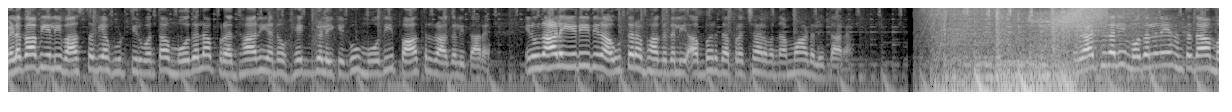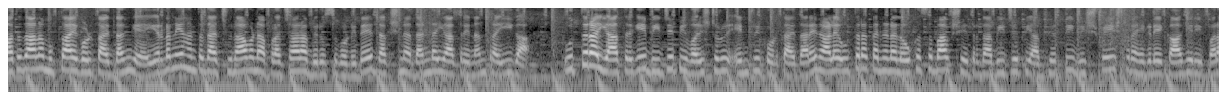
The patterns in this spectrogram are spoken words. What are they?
ಬೆಳಗಾವಿಯಲ್ಲಿ ವಾಸ್ತವ್ಯ ಹೂಡ್ತಿರುವಂತಹ ಮೊದಲ ಪ್ರಧಾನಿ ಅನ್ನೋ ಹೆಗ್ಗಳಿಕೆಗೂ ಮೋದಿ ಪಾತ್ರರಾಗಲಿದ್ದಾರೆ. ಇನ್ನು ನಾಳೆ ಇಡೀ ದಿನ ಉತ್ತರ ಭಾಗದಲ್ಲಿ ಅಬ್ಬರದ ಪ್ರಚಾರವನ್ನು ಮಾಡಲಿದ್ದಾರೆ. ರಾಜ್ಯದಲ್ಲಿ ಮೊದಲನೇ ಹಂತದ ಮತದಾನ ಮುಕ್ತಾಯಗೊಳ್ತಾ ಇದ್ದಂಗೆ ಎರಡನೇ ಹಂತದ ಚುನಾವಣಾ ಪ್ರಚಾರ ಬಿರುಸುಗೊಂಡಿದೆ. ದಕ್ಷಿಣ ದಂಡಯಾತ್ರೆ ನಂತರ ಈಗ ಉತ್ತರ ಯಾತ್ರೆಗೆ ಬಿಜೆಪಿ ವರಿಷ್ಠರು ಎಂಟ್ರಿ ಕೊಡ್ತಾ ಇದ್ದಾರೆ. ನಾಳೆ ಉತ್ತರ ಕನ್ನಡ ಲೋಕಸಭಾ ಕ್ಷೇತ್ರದ ಬಿಜೆಪಿ ಅಭ್ಯರ್ಥಿ ವಿಶ್ವೇಶ್ವರ ಹೆಗಡೆ ಕಾಗೇರಿ ಪರ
